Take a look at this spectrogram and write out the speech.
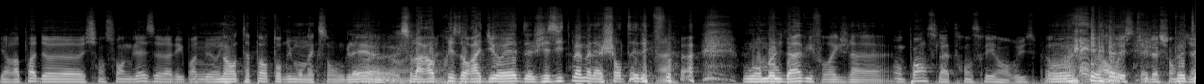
Il n'y aura pas de chanson anglaise euh, avec Bradbury Non, t'as pas entendu mon accent anglais Ouais, euh, non, sur la ouais. reprise de Radiohead. J'hésite même à la chanter des Ah. fois. Ou en moldave, il faudrait que je la. On pense la transcrire en russe. pour- Ouais. En russe, tu la chantes bien,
